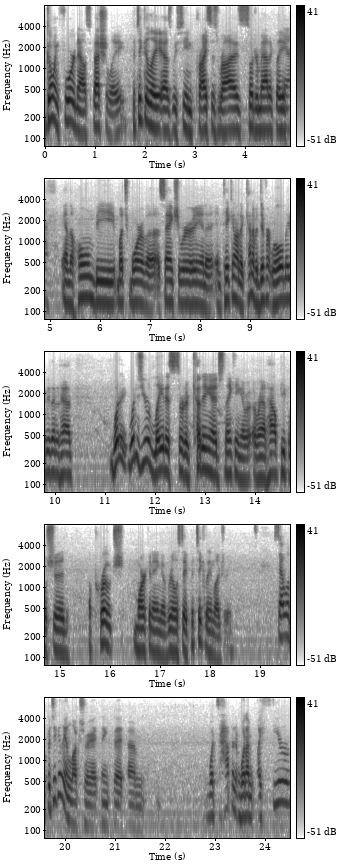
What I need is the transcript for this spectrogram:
going forward now, especially particularly as we've seen prices rise so dramatically. Yeah and the home be much more of a, a sanctuary and, a, and take on a kind of a different role maybe than it had. What, are, what is your latest sort of cutting edge thinking around how people should approach marketing of real estate, particularly in luxury? So, well, particularly in luxury, I think that um, what's happened, what I'm, I fear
